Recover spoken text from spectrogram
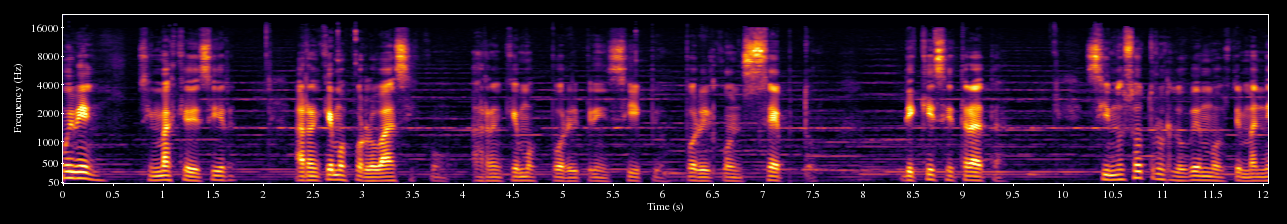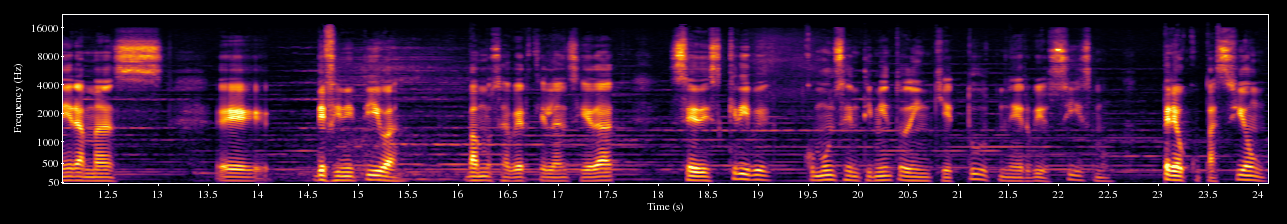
Muy bien, sin más que decir, arranquemos por lo básico, arranquemos por el principio, por el concepto. ¿De qué se trata? Si nosotros lo vemos de manera más eh, definitiva, vamos a ver que la ansiedad se describe como un sentimiento de inquietud, nerviosismo, preocupación,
